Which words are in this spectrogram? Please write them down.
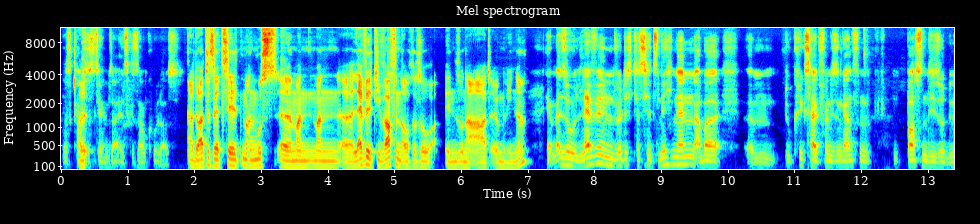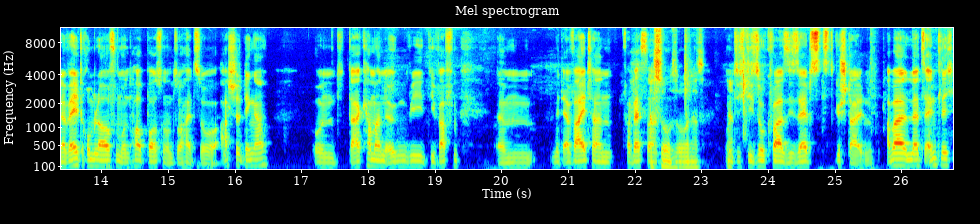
Das Kampfsystem sah insgesamt cool aus. Aber du hattest erzählt, man muss, äh, man, man äh, levelt die Waffen auch so in so einer Art irgendwie, ne? Ja, also Leveln würde ich das jetzt nicht nennen, aber ähm, du kriegst halt von diesen ganzen Bossen, die so in der Welt rumlaufen und Hauptbossen und so halt so Asche-Dinger. Und da kann man irgendwie die Waffen ähm, mit erweitern, verbessern Ach so, so war das. und ja. sich die so quasi selbst gestalten. Aber letztendlich,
